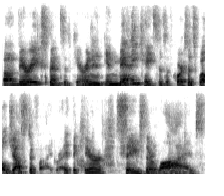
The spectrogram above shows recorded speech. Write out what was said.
uh, very expensive care. And in, in many cases, of course, it's well justified, right? The care saves their lives,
